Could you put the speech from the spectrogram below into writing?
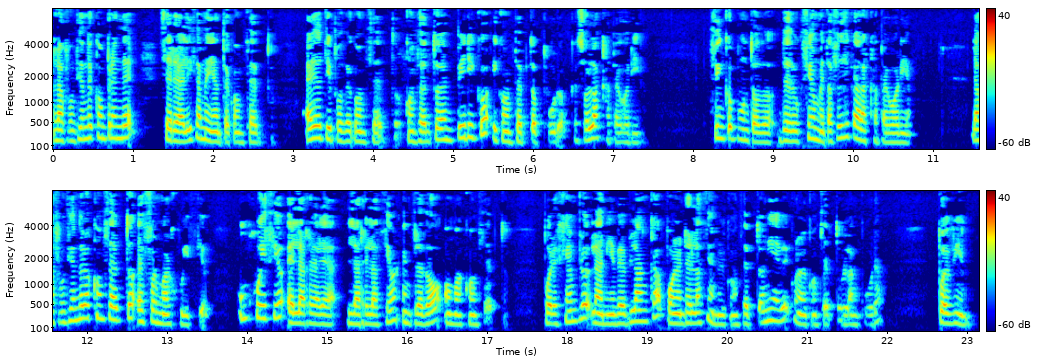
La función de comprender se realiza mediante conceptos. Hay dos tipos de conceptos, conceptos empíricos y conceptos puros, que son las categorías. 5.2. Deducción metafísica de las categorías. La función de los conceptos es formar juicio. Un juicio es la, la, relación entre dos o más conceptos. Por ejemplo, la nieve blanca pone en relación el concepto nieve con el concepto blancura. Pues bien,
